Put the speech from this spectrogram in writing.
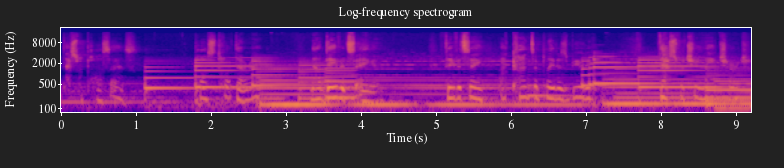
That's what Paul says. Paul's taught that, right? Now David's saying it. David's saying, I'll contemplate his beauty. That's what you need, church.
